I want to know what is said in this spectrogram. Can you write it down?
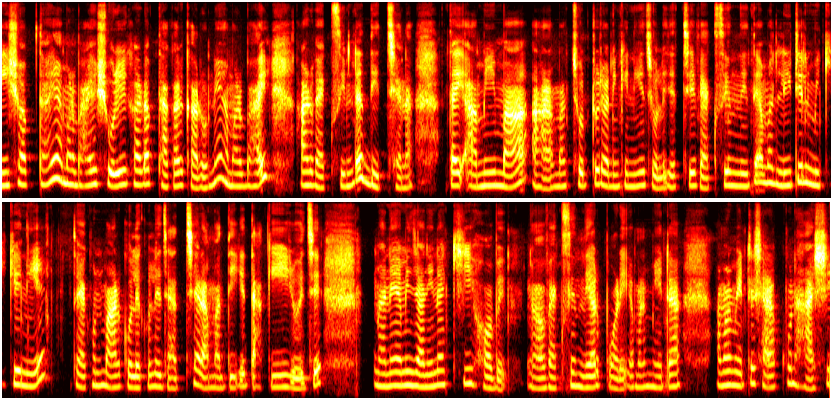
এই সপ্তাহে আমার ভাইয়ের শরীর খারাপ থাকার কারণে আমার ভাই আর ভ্যাকসিনটা দিচ্ছে না। তাই আমি, মা আর আমার ছোট্ট রানীকে নিয়ে চলে যাচ্ছি ভ্যাকসিন দিতে আমার লিটল মিকিকে নিয়ে। তো এখন মার কোলে কোলে যাচ্ছে আর আমার দিকে তাকিয়েই রয়েছে। মানে আমি জানি না কি হবে ভ্যাকসিন দেওয়ার পরে। আমার মেয়েটা আমার মেয়েটা সারাক্ষণ হাসি,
